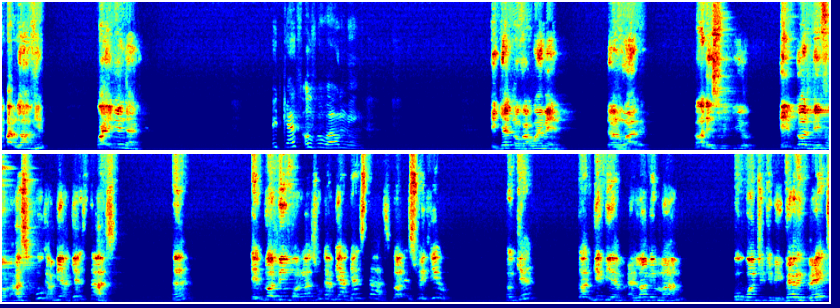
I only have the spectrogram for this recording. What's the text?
Your mom love you. Why are you doing that? It gets overwhelming. It get overwhelming. Don't worry. God is with you. If God be for us, who can be against us? Huh? If God be for us, who can be against us? God is with you. Okay? God give you a, a loving mom who wants you to be very great.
